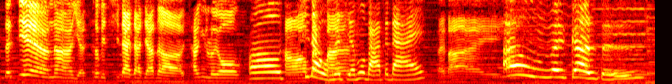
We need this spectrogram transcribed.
再见，那也特别期待大家的参与了哟，哦好，期待我们的节目吧，拜拜。拜拜。Oh my god！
